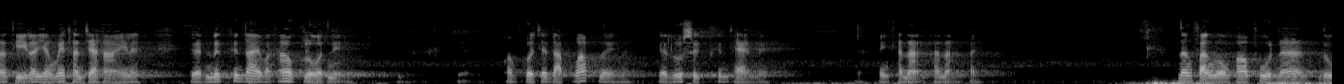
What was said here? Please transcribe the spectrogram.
นาทีแล้วยังไม่ทันจะหายเลย เกิดนึกขึ้นได้ว่าอ้าวโกรธเนี่ยความโกรธจะดับวับเลยนะเกิดรู้สึกขึ้นแทนเลย เป็นขณะขณะไป นั่งฟังหลวงพ่อพูดนะดู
